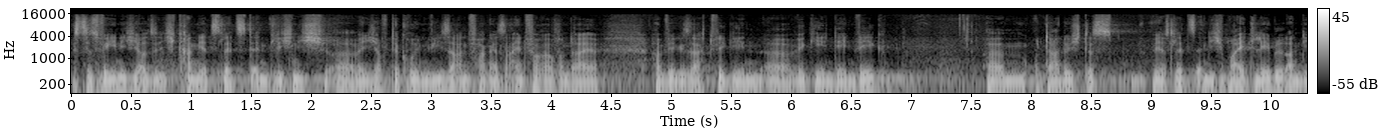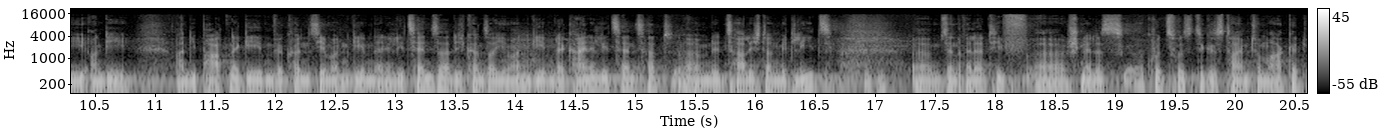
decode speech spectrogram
ist das wenig. Also ich kann jetzt letztendlich nicht, äh, wenn ich auf der grünen Wiese anfange, ist einfacher. Von daher haben wir gesagt, wir gehen, äh, wir gehen den Weg. Ähm, und dadurch, dass wir es letztendlich White Label an die, an, die, an die Partner geben, wir können es jemandem geben, der eine Lizenz hat, ich kann es auch jemandem geben, der keine Lizenz hat, mhm. ähm, den zahle ich dann mit Leads, mhm. sind relativ äh, schnelles, kurzfristiges Time to Market.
